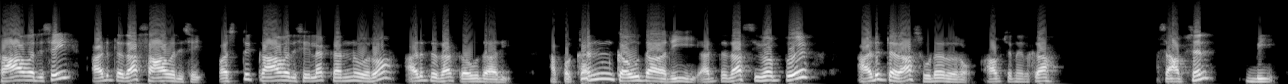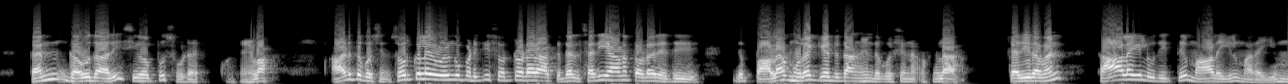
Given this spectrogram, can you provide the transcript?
காவரிசை அடுத்ததா சாவரிசை. ஃபர்ஸ்ட் காவரிசையில கண்ணு வரும் அடுத்ததா கௌதாரி. அப்ப கண் கௌதாரி அடுத்ததா சிவப்பு அடுத்ததா சுடர் வரும். ஆப்ஷன் இருக்கா? ஆப்ஷன் பி கண் கௌதாரி சிவப்பு சுடர். ஓகேங்களா? அடுத்த கொஸ்டின் சொற்களை ஒழுங்குபடுத்தி சொற்றொடராக்குதல் சரியான தொடர் எது? இது பல முறை கேட்டுட்டாங்க இந்த கொஸ்டின் ஓகேங்களா? கதிரவன் காலையில் உதித்து மாலையில் மறையும்.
